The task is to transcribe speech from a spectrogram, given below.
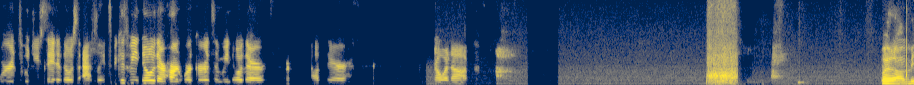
words would you say to those athletes? Because we know they're hard workers and we know they're out there showing up. But uh, me.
